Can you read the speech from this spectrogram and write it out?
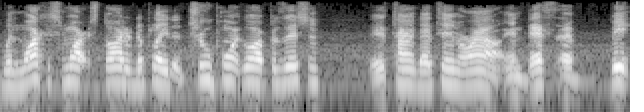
when Marcus Smart started to play the true point guard position, it turned that team around and that's a big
